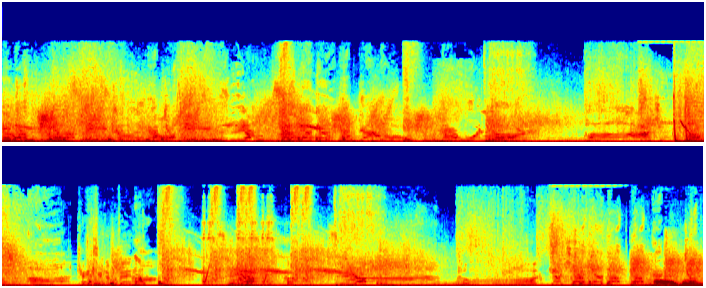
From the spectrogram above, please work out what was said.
on him, dude. Oh?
